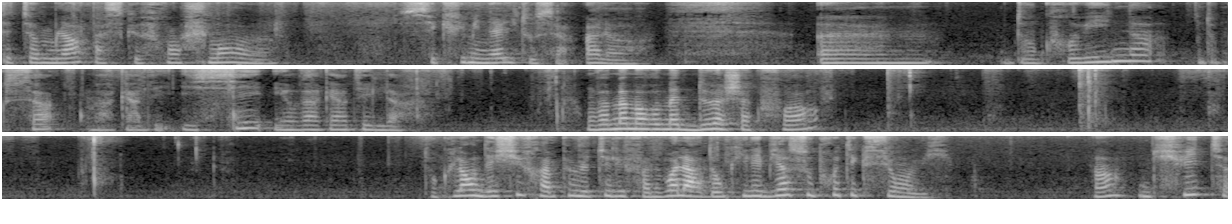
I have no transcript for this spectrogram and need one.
cet homme-là, parce que franchement, euh, C'est criminel tout ça. Alors, euh, donc ruine. Donc ça, on va regarder ici et on va regarder là. On va même en remettre deux à chaque fois. Donc là, on déchiffre un peu le téléphone. Voilà, donc il est bien sous protection, lui. Hein, une suite.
